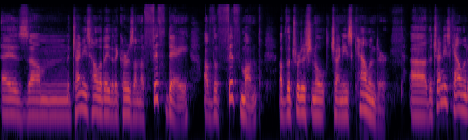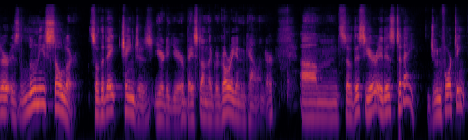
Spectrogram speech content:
is um, a Chinese holiday that occurs on the fifth day of the fifth month of the traditional Chinese calendar. Uh, the Chinese calendar is lunisolar. So the date changes year to year based on the Gregorian calendar. Um, so this year it is today, June 14th.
